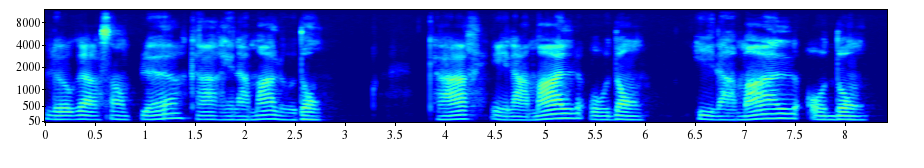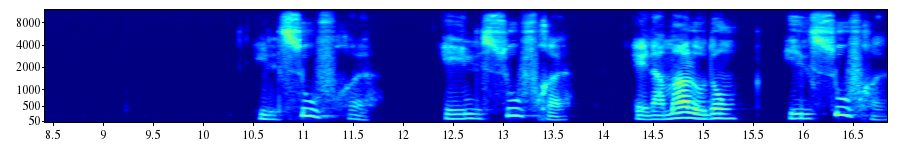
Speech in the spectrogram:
Le garçon pleure car il a mal au dents car il a mal aux dents. Il a mal aux dents. Il souffre. Il souffre. Il a mal aux dents. Il souffre.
